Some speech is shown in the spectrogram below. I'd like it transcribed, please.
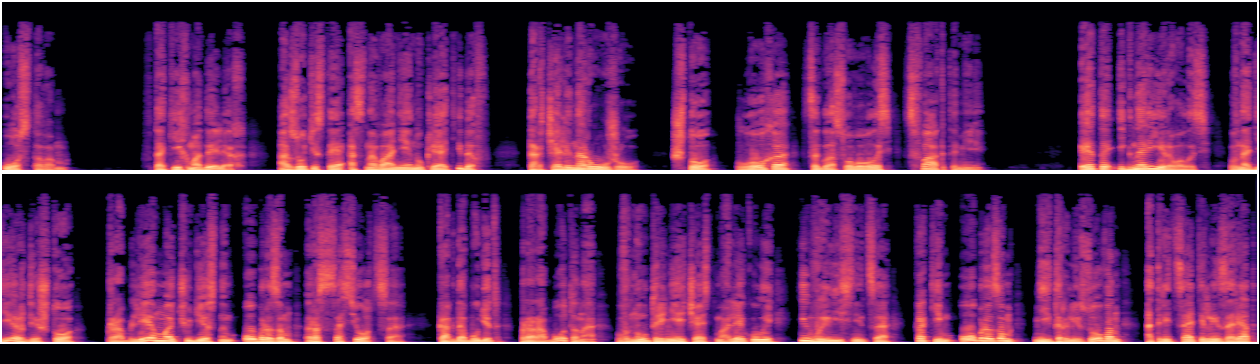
остовом. В таких моделях азотистые основания нуклеотидов торчали наружу, что плохо согласовывалось с фактами. Это игнорировалось в надежде, что проблема чудесным образом рассосется, когда будет проработана внутренняя часть молекулы и выяснится, каким образом нейтрализован отрицательный заряд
